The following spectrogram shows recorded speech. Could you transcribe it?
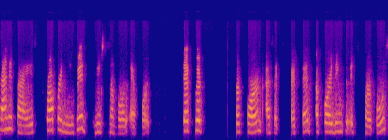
sanitized properly with reasonable effort. The equipment perform as expected according to its purpose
